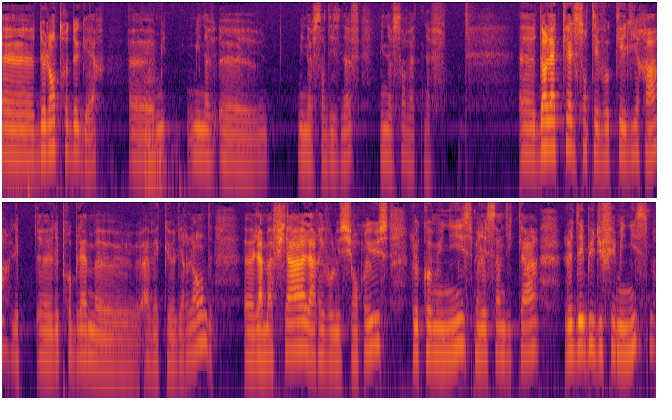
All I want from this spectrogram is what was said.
euh, de l'entre-deux-guerres, euh, mi- mille neuf- euh, 1919-1929, euh, dans laquelle sont évoqués l'IRA, les, euh, les problèmes euh, avec euh, l'Irlande, euh, la mafia, la révolution russe, le communisme, le syndicat, le début du féminisme.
